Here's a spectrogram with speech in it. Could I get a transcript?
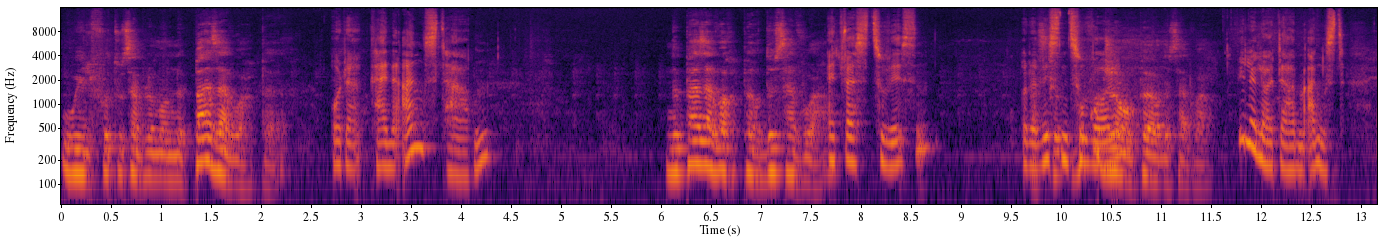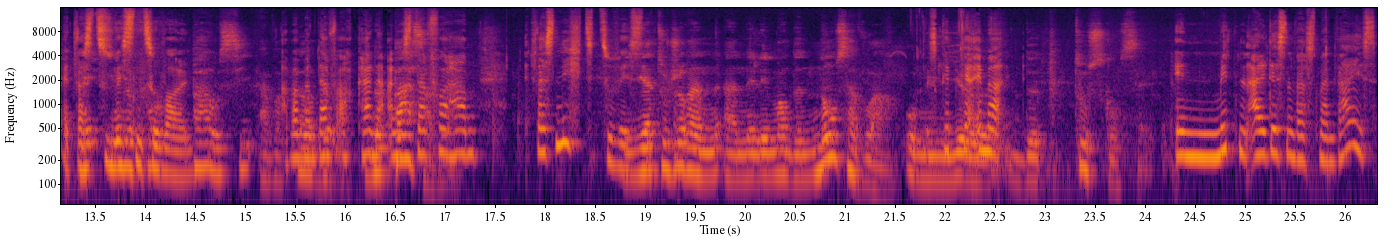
ou il faut tout simplement ne pas avoir peur. oder keine Angst haben, Ne pas avoir peur de savoir. etwas zu wissen oder Parce wissen zu de gens wollen. ont peur de savoir. Viele Leute haben Angst, etwas Mais zu ne wissen zu wollen. Aber man darf auch keine ne Angst davor haben, etwas nicht zu Il y a wissen. toujours un, un élément de non-savoir au Es gibt milieu ja immer- de tout ce qu'on sait. Inmitten all dessen, was man weiß,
